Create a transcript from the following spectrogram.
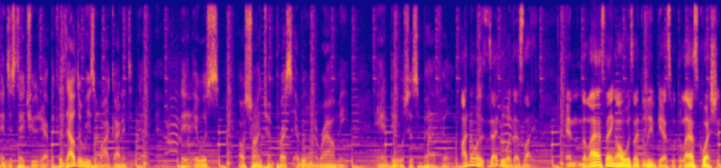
and just stay true to that. Because that was the reason why I got into debt, man. It, it was I was trying to impress everyone around me and it was just a bad feeling. I know exactly what that's like. And the last thing I always like to leave guests with the last question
